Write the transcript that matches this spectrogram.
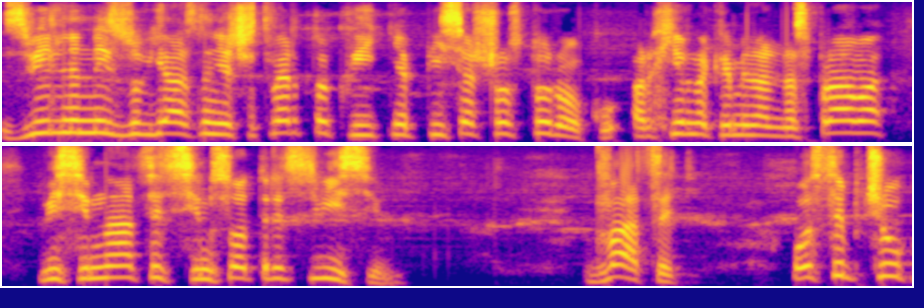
Звільнений з ув'язнення 4 квітня 56 року. Архівна кримінальна справа 18738. 20. Осипчук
